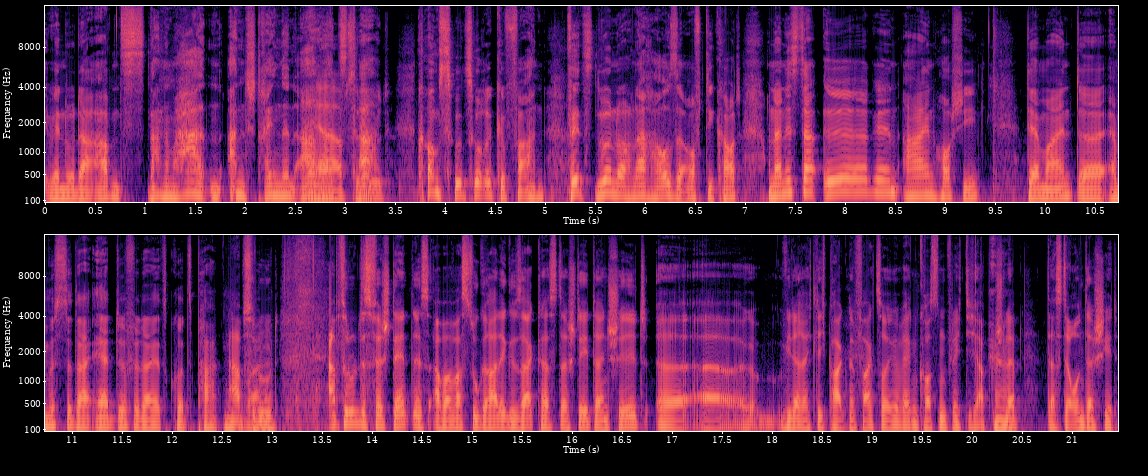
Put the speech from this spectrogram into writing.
wenn du da abends nach einem harten, anstrengenden Arbeitstag absolut. kommst du zurückgefahren, willst nur noch nach Hause auf die Couch und dann ist da irgendein Hoshi, der meint, äh, er müsste da, er dürfe da jetzt kurz parken. Absolut. Absolutes Verständnis, aber was du gerade gesagt hast, da steht dein Schild, äh, äh, widerrechtlich parkende Fahrzeuge werden kostenpflichtig abgeschleppt. Das ist der Unterschied.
